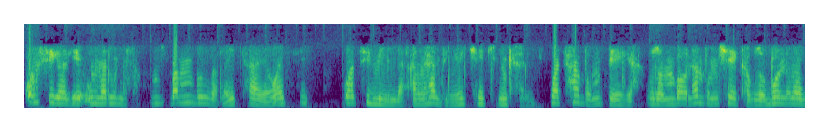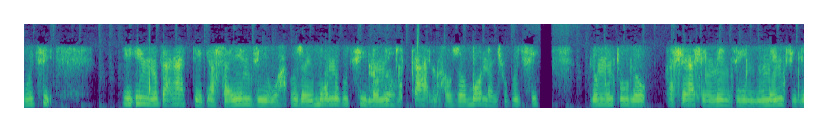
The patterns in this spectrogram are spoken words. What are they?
kwafika-ke umalume bambuza la ekhaya wathi wathi mina angihambe ngiyoyi-check-a ingane. Wathi hamba umbheka uzombona hamba umcheck-a uzobona uma ukuthi i- ingquza kasayenziwa uzoyibona ukuthi lo ibiqalwa uzobona nje ukuthi lo muntu lo kahle kahle ngimenzile ngimenzile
